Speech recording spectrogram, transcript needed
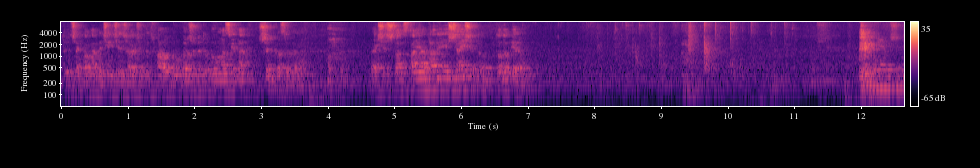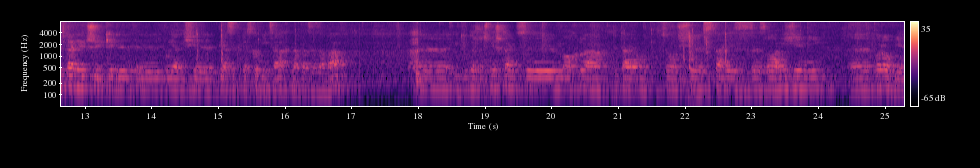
który czekał na wycięcie drzewa, to trwało długo, żeby to było u nas jednak szybko zrobione. Bo jak się sta- stanie naprawdę nieszczęście, to, to dopiero. Miałem jeszcze pytanie, czy kiedy y, pojawi się piasek w piaskownicach na placach zabaw? Y, I druga rzecz, mieszkańcy Mochla pytają, co się stanie ze zwałami ziemi y, po rowie, y,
